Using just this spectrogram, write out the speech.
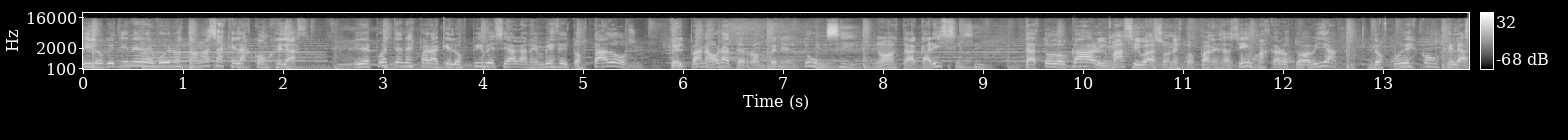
Y lo que tiene de bueno esta masa es que las congelás. Y después tenés para que los pibes se hagan en vez de tostados, que el pan ahora te rompen el tum. Sí. No, está carísimo. Sí. Está todo caro y más si va, son estos panes así, más caros todavía, los podés congelar.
